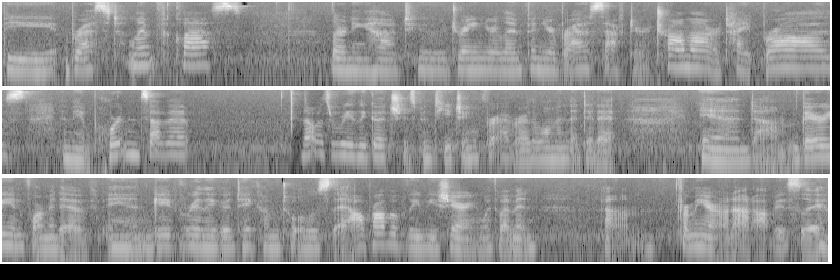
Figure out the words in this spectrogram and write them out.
the breast lymph class, learning how to drain your lymph in your breasts after trauma or tight bras, and the importance of it. That was really good. She's been teaching forever, the woman that did it. And um, very informative and gave really good take home tools that I'll probably be sharing with women um, from here on out, obviously.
